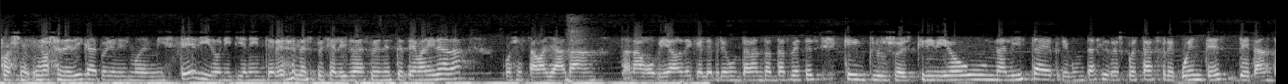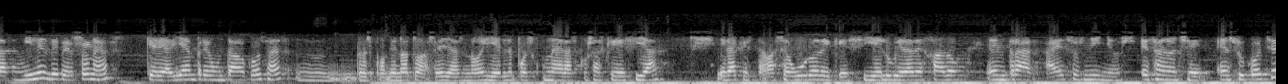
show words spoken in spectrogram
pues no se dedica al periodismo del misterio ni tiene interés en especializarse en este tema ni nada, pues estaba ya tan tan agobiado de que le preguntaran tantas veces que incluso escribió una lista de preguntas y respuestas frecuentes de tantas miles de personas que le habían preguntado cosas mm, respondiendo a todas ellas, ¿no? Y él, pues, una de las cosas que decía era que estaba seguro de que si él hubiera dejado entrar a esos niños esa noche en su coche,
